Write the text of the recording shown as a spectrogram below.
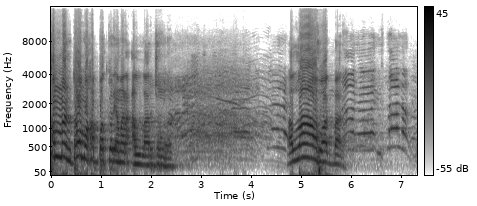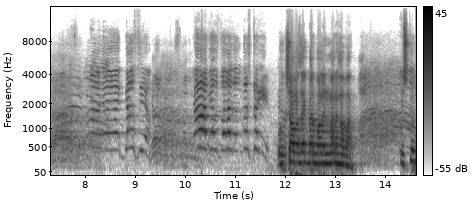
সম্মানটাও মহাব্বত করি আমার আল্লাহর জন্য। আল্লাহ আকবর। উচ্চ আওয়াজ একবার বলেন মার হাবা স্কুল,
